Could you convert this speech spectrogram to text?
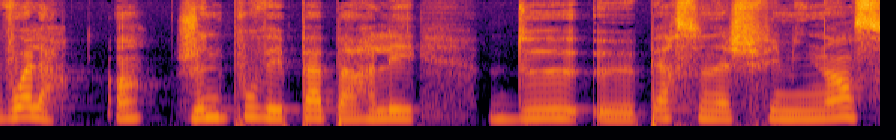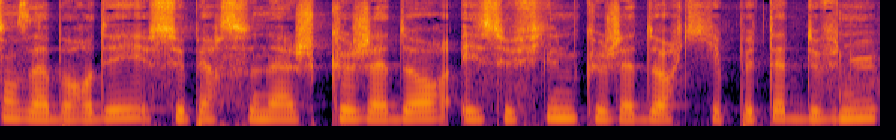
voilà, hein, je ne pouvais pas parler de euh, personnages féminins sans aborder ce personnage que j'adore et ce film que j'adore, qui est peut-être devenu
